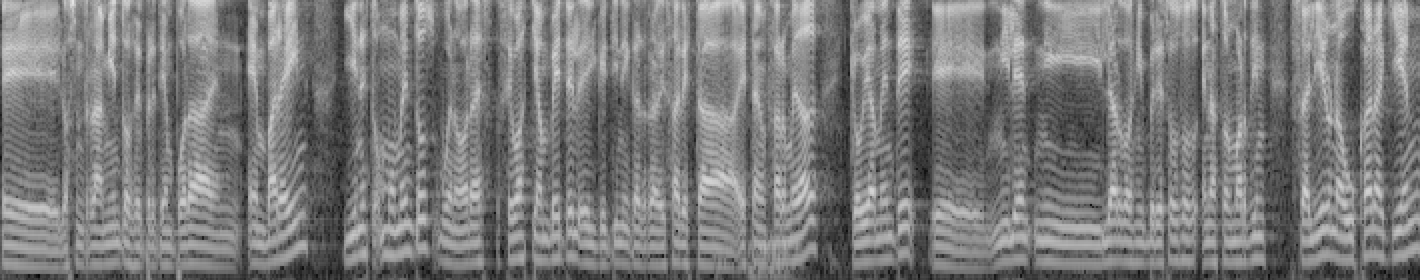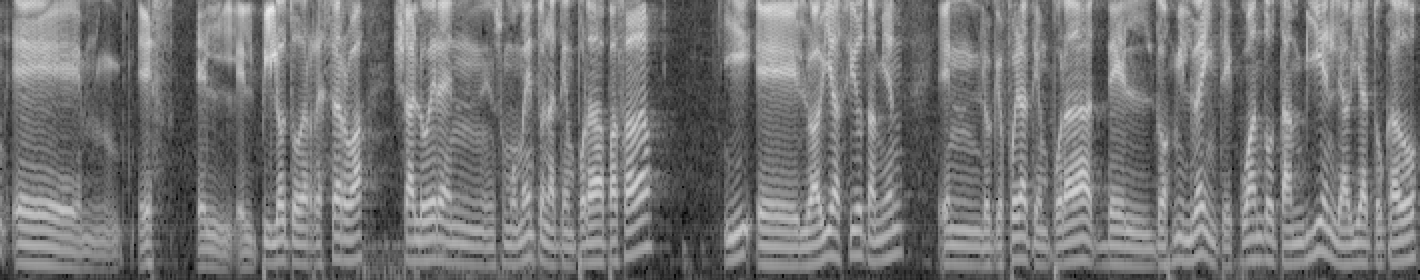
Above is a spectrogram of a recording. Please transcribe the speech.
eh, los entrenamientos de pretemporada en, en Bahrein, y en estos momentos, bueno, ahora es Sebastián Vettel el que tiene que atravesar esta, esta enfermedad, que obviamente eh, ni, ni lerdos ni perezosos en Aston Martin salieron a buscar a quien es el, piloto de reserva, ya lo era en, en su momento, en la temporada pasada, y eh, lo había sido también en lo que fue la temporada del 2020, cuando también le había tocado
